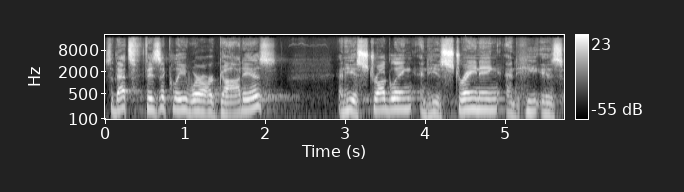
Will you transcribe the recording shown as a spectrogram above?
So that's physically where our God is. And he is struggling and he is straining and he is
